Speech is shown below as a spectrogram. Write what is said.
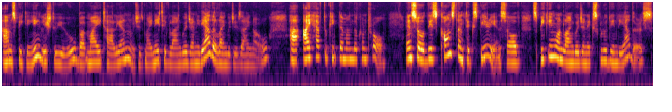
I'm speaking English to you, but my Italian, which is my native language, and the other languages I know, uh, I have to keep them under control. And so, this constant experience of speaking one language and excluding the others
